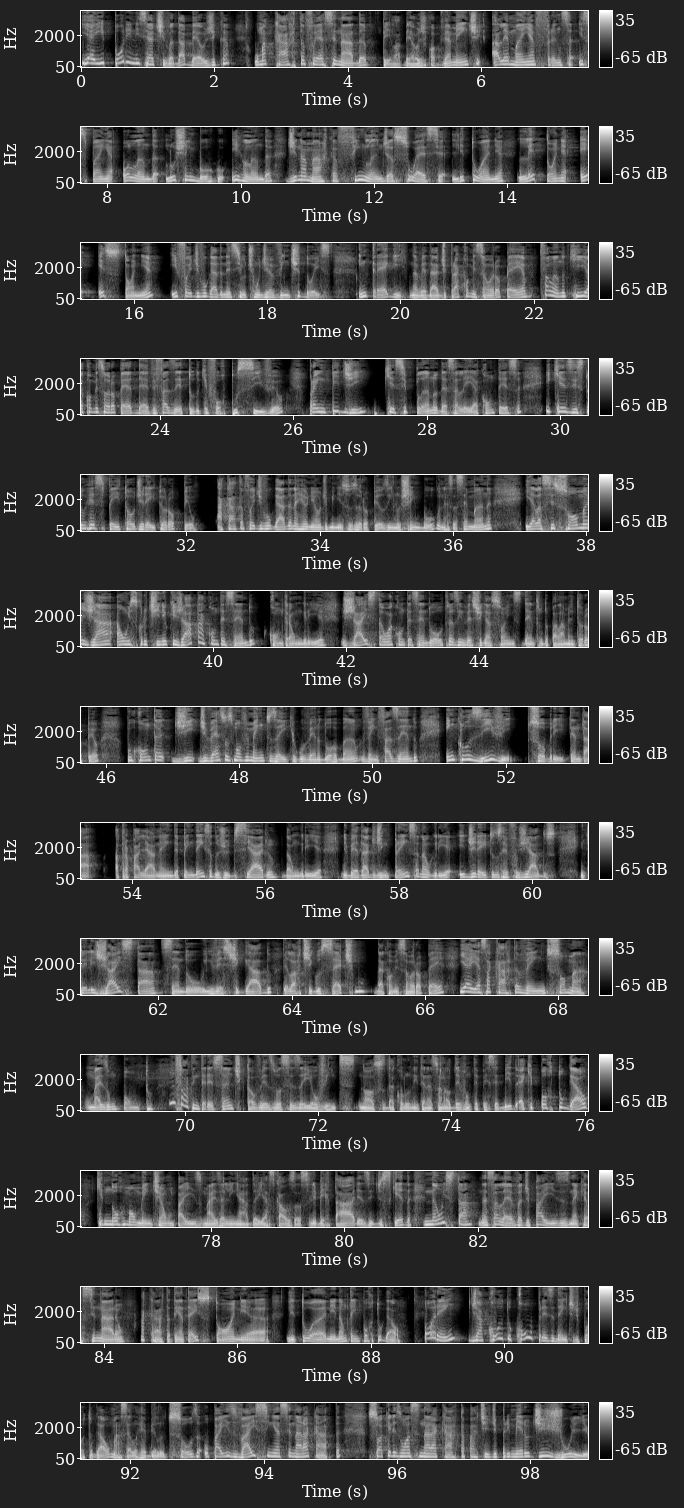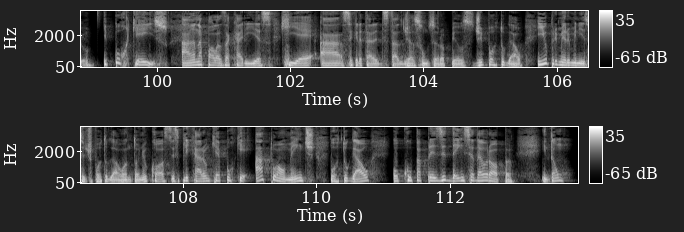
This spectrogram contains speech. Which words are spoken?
E aí, por iniciativa da Bélgica, uma carta foi assinada pela Bélgica, obviamente, Alemanha, França, Espanha, Holanda, Luxemburgo, Irlanda, Dinamarca, Finlândia, Suécia, Lituânia, Letônia e Estônia e foi divulgada nesse último dia 22, entregue, na verdade, para a Comissão Europeia, falando que a Comissão Europeia deve fazer tudo o que for possível para impedir que esse plano dessa lei aconteça e que exista o respeito ao direito europeu. A carta foi divulgada na reunião de ministros europeus em Luxemburgo nessa semana e ela se soma já a um escrutínio que já está acontecendo contra a Hungria. Já estão acontecendo outras investigações dentro do Parlamento Europeu por conta de diversos movimentos aí que o governo do Orbán vem fazendo, inclusive sobre tentar atrapalhar né, independência do judiciário da Hungria, liberdade de imprensa na Hungria e direitos dos refugiados. Então ele já está sendo investigado pelo artigo 7 da Comissão Europeia, e aí essa carta vem somar mais um ponto. Um fato interessante que talvez vocês aí ouvintes nossos da coluna internacional devam ter percebido é que Portugal, que normalmente é um país mais alinhado aí às causas libertárias e de esquerda, não está nessa leva de países, né, que assinaram a carta. Tem até Estônia, Lituânia e não tem Portugal. Porém, de acordo com o presidente de Portugal, Marcelo Rebelo de Souza, o país vai sim assinar a carta, só que eles vão assinar a carta a partir de 1 de julho. E por que isso? A Ana Paula Zacarias, que é a secretária de Estado de Assuntos Europeus de Portugal, e o primeiro-ministro de Portugal, Antônio Costa, explicaram que é porque atualmente Portugal ocupa a presidência da Europa. Então,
